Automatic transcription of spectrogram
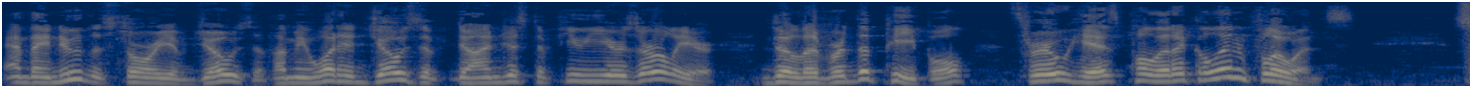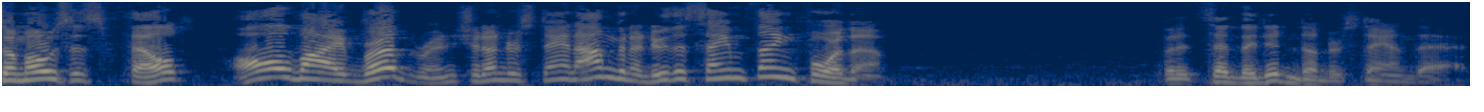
and they knew the story of Joseph. I mean, what had Joseph done just a few years earlier? Delivered the people through his political influence. So Moses felt, all my brethren should understand I'm going to do the same thing for them. But it said they didn't understand that.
